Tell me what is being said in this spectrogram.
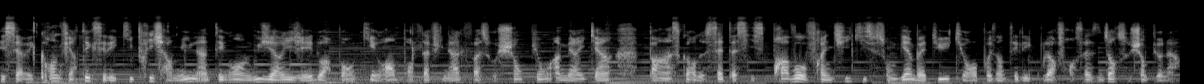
Et c'est avec grande fierté que c'est l'équipe Richard Mille, intégrant Louis Jarige et Edouard Pan, qui remporte la finale face aux champions américains par un score de 7 à 6. Bravo aux Frenchies qui se sont bien battus et qui ont représenté les couleurs françaises dans ce championnat.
